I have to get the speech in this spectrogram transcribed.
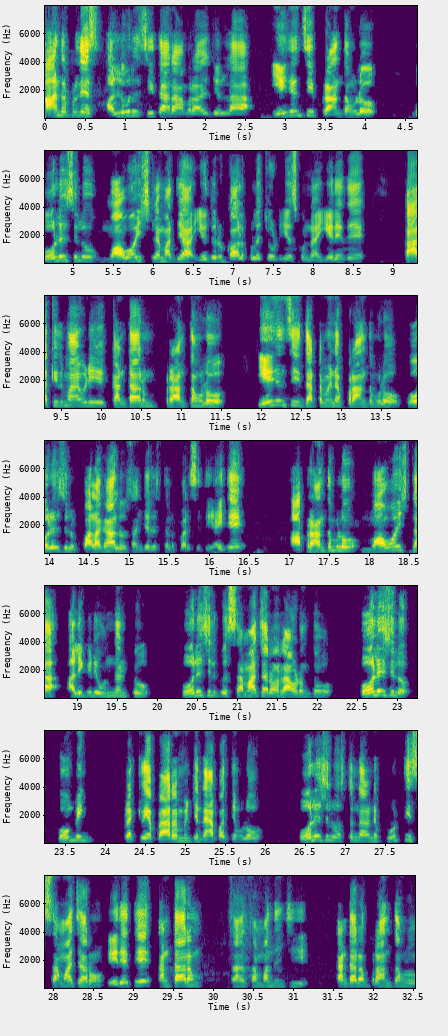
ఆంధ్రప్రదేశ్ అల్లూరి సీతారామరాజు జిల్లా ఏజెన్సీ ప్రాంతంలో పోలీసులు మావోయిస్టుల మధ్య ఎదురు కాల్పులు చోటు చేసుకున్న ఏదైతే కాకిరిమావిడి కంటారం ప్రాంతంలో ఏజెన్సీ దట్టమైన ప్రాంతంలో పోలీసులు బలగాలు సంచరిస్తున్న పరిస్థితి. అయితే ఆ ప్రాంతంలో మావోయిస్టుల అలికిడి ఉందంటూ పోలీసులకు సమాచారం రావడంతో పోలీసులు కోంబింగ్ ప్రక్రియ ప్రారంభించిన నేపథ్యంలో పోలీసులు వస్తున్నారనే పూర్తి సమాచారం ఏదైతే కంటారం సంబంధించి కంటారం ప్రాంతంలో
